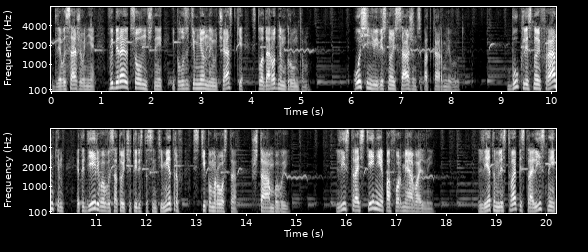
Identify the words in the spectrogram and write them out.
Для высаживания выбирают солнечные и полузатемненные участки с плодородным грунтом. Осенью и весной саженцы подкармливают. Бук лесной франкин – это дерево высотой 400 см с типом роста, штамбовый. Лист растения по форме овальный. Летом листва пестролистные,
